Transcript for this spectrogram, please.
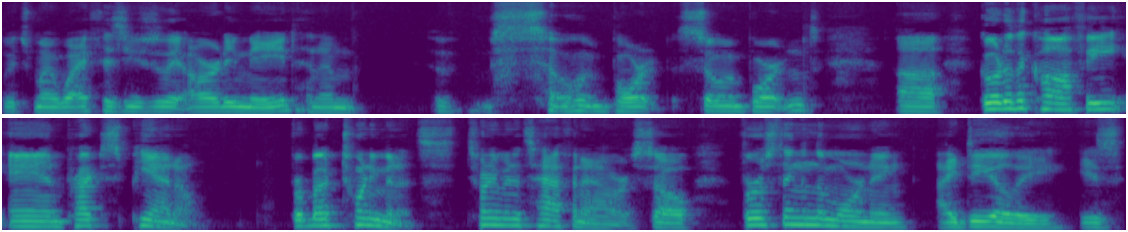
which my wife has usually already made, and I'm so important, so important. Uh, go to the coffee and practice piano for about 20 minutes, 20 minutes, half an hour. So first thing in the morning, ideally, is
